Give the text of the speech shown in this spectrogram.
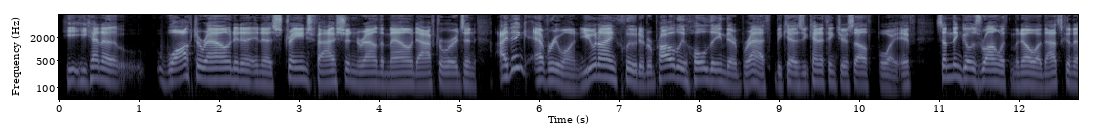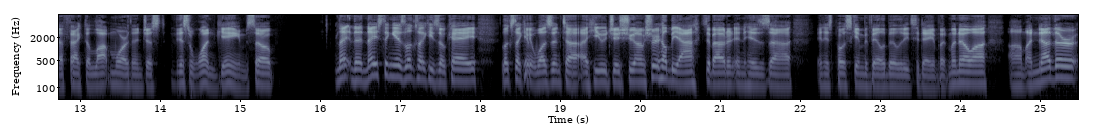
he he kind of walked around in a in a strange fashion around the mound afterwards. And I think everyone, you and I included, were probably holding their breath because you kind of think to yourself, boy, if something goes wrong with Manoah, that's going to affect a lot more than just this one game. So. The nice thing is, looks like he's okay. Looks like it wasn't a, a huge issue. I'm sure he'll be asked about it in his uh, in his post game availability today. But Manoah, um, another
